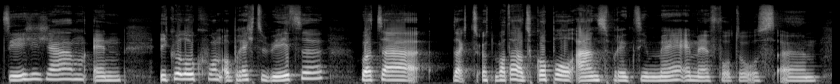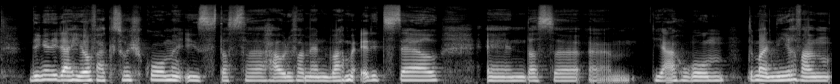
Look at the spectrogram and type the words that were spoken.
tegengaan. En ik wil ook gewoon oprecht weten wat dat, dat, wat dat koppel aanspreekt in mij en mijn foto's. Um, dingen die daar heel vaak terugkomen is dat ze houden van mijn warme editstijl en dat ze um, ja, gewoon de manier van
